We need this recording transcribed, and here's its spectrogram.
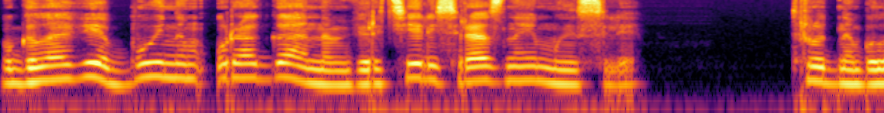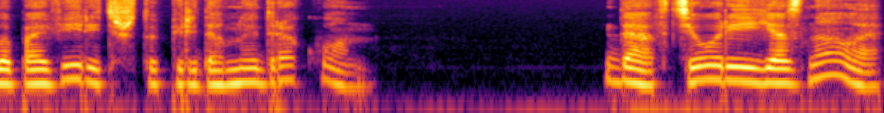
В голове буйным ураганом вертелись разные мысли. Трудно было поверить, что передо мной дракон. Да, в теории я знала,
